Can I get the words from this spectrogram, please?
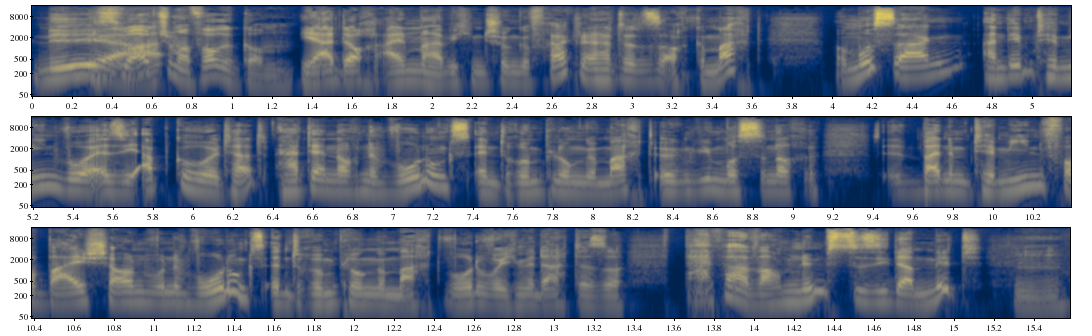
Nee, Ist ja. überhaupt schon mal vorgekommen? Ja, doch, einmal habe ich ihn schon gefragt, dann hat er das auch gemacht. Man muss sagen, an dem Termin, wo er sie abgeholt hat, hat er noch eine Wohnungsentrümpelung gemacht. Irgendwie musste noch bei einem Termin vorbeischauen, wo eine Wohnungsentrümpelung gemacht wurde, wo ich mir dachte so, Papa, warum nimmst du sie da mit? Mhm.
